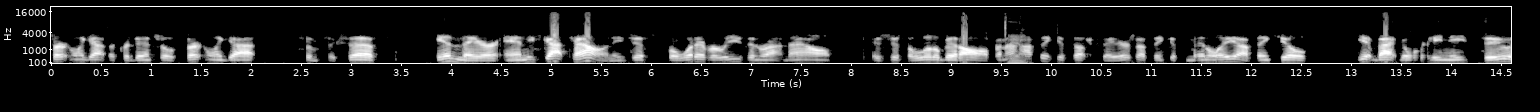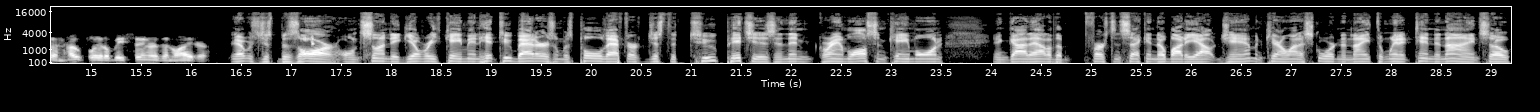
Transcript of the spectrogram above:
certainly got the credentials, certainly got some success in there, and he's got talent. He just, for whatever reason, right now is just a little bit off. And yeah. I, I think it's upstairs. I think it's mentally. I think he'll get back to where he needs to, and hopefully it'll be sooner than later. That was just bizarre on Sunday. Gilreath came in, hit two batters, and was pulled after just the two pitches, and then Graham Lawson came on and got out of the first and second nobody out jam, and Carolina scored in the ninth to win it 10 to 9. So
